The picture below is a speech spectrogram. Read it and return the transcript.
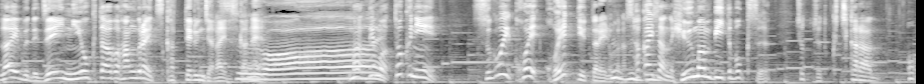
ライブで全員2オクターブ半ぐらい使ってるんじゃないですかね。まあでも特にすごい声声って言ったらいいのかな、酒井さんのヒューマンビートボックス？ちょっとちょっと口から。こ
